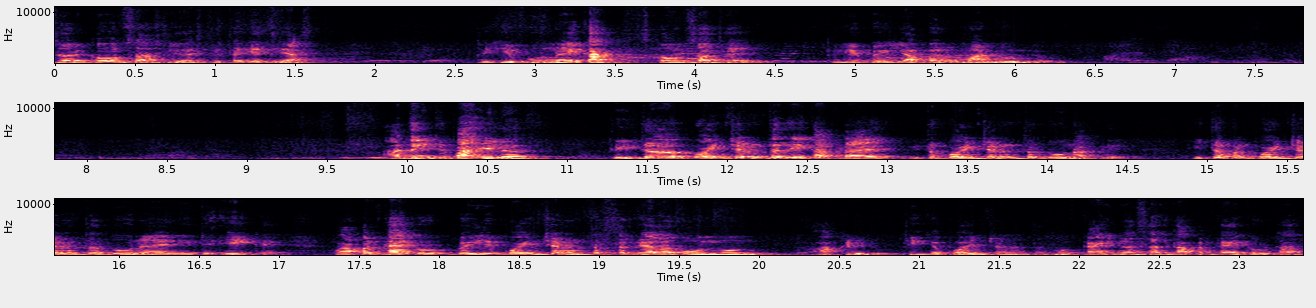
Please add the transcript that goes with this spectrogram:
जर कंस असले असते तर घेतले असते. तर हे पूर्ण एकाच कंसात आहे. तर हे पहिले आपण मांडून घेऊ. आता इथे पाहिलं तर इथं पॉईंटच्या नंतर एक आकडा आहे इथं पॉईंटच्या नंतर दोन आकडे आहेत. इथं पण पॉईंटच्या नंतर दोन आहे आणि इथे एक आहे. मग आपण काय करू? पहिले पॉईंटच्या नंतर सगळ्याला दोन दोन आकडे देऊ. ठीक आहे पॉईंटच्या नंतर. मग काही नसेल तर आपण काय करू? आता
